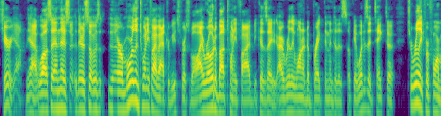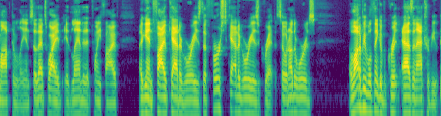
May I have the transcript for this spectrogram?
Sure. Yeah. Yeah. Well, so, and there's there's so there are more than 25 attributes. First of all, I wrote about 25 because I, I really wanted to break them into this. Okay, what does it take to to really perform optimally? And so that's why it, landed at 25. Again, five categories. The first category is grit. So in other words, a lot of people think of grit as an attribute,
